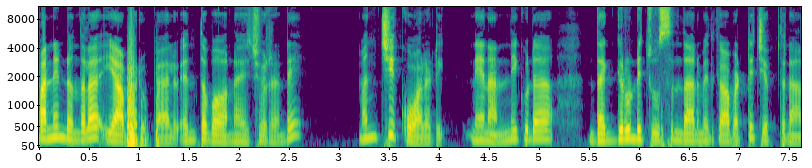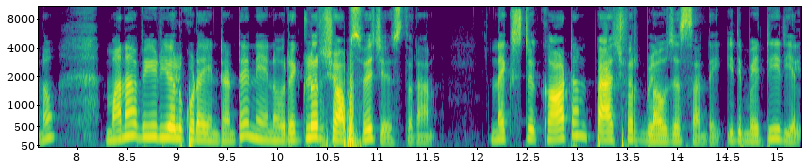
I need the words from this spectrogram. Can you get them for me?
పన్నెండు వందల యాభై రూపాయలు. ఎంత బాగున్నాయో చూడండి. మంచి క్వాలిటీ. నేను అన్నీ కూడా దగ్గరుండి చూసిన దాని మీద కాబట్టి చెప్తున్నాను. మన వీడియోలు కూడా ఏంటంటే నేను రెగ్యులర్ షాప్స్వే చేస్తున్నాను. Next cotton patch work blouses అండి. ఇది మెటీరియల్.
